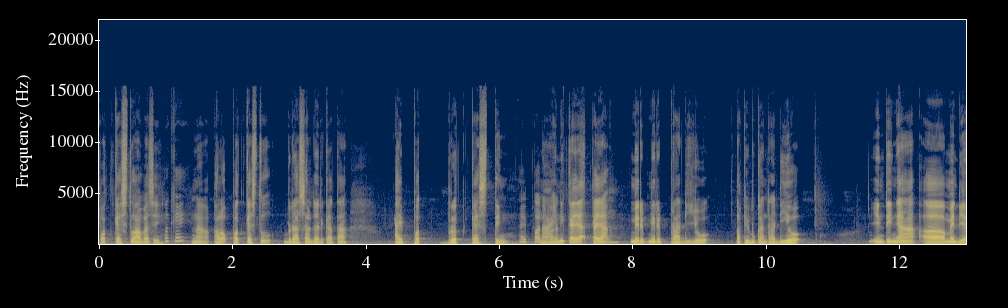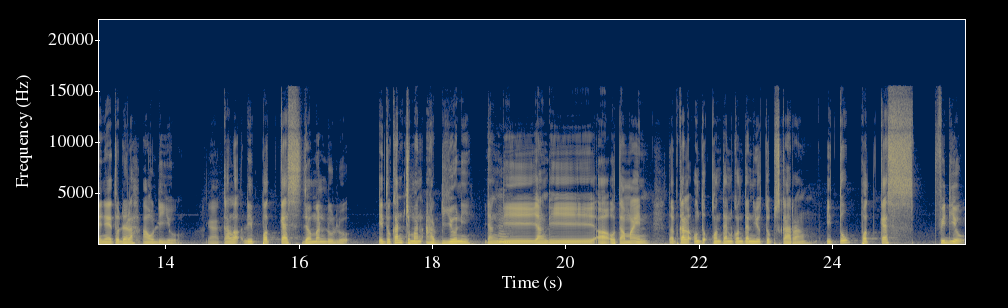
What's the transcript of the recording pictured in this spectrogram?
podcast itu apa sih? Oke. Nah, kalau podcast tuh berasal dari kata iPod broadcasting. iPod nah, ini kayak kayak mirip-mirip radio, tapi bukan radio. Intinya eh, medianya itu adalah audio. Nah, kalau di podcast zaman dulu itu kan cuman audio nih yang di yang di eh, utamain. Tapi kalau untuk konten-konten YouTube sekarang itu podcast video.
